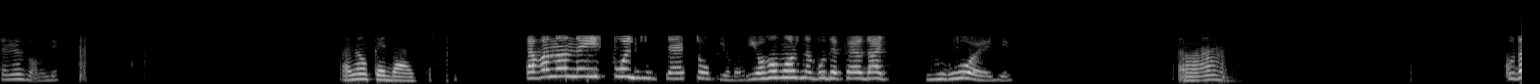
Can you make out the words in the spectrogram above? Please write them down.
це не зомбі. а ну кидайся. Та воно не використовується як топливо. Його можна буде передати в городі. А, Куди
